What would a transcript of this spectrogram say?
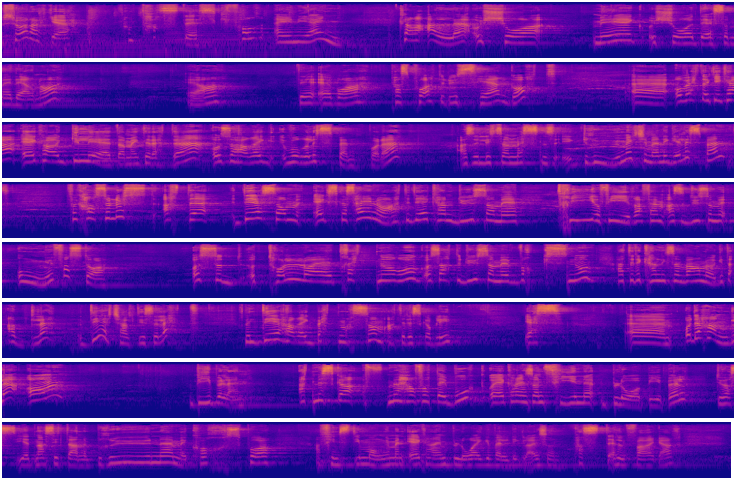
å se dere. Fantastisk. For en gjeng. Klarer alle å se meg og se det som er der nå? Ja, det er bra. Pass på at du ser godt. Eh, og vet dere hva? Jeg har gleda meg til dette, og så har jeg vært litt spent på det. Altså litt sånn nesten, Jeg gruer meg ikke, men jeg er litt spent. For jeg har så lyst at det, det som jeg skal si nå, at det kan du som er tre og fire, fem, altså du som er unge, forstå. Og så og 12 og 13 år òg. Og så at du som er voksen òg. At det kan liksom være noe til alle. Det er ikke alltid så lett. Men det har jeg bedt masse om at det skal bli. Yes. Um, og det handler om Bibelen. At vi, skal, vi har fått ei bok, og jeg har en sånn fin blå bibel. Du har gjerne sett brune med kors på. Den fins de mange, men jeg har en blå. Jeg er veldig glad i sånn pastellfarger.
